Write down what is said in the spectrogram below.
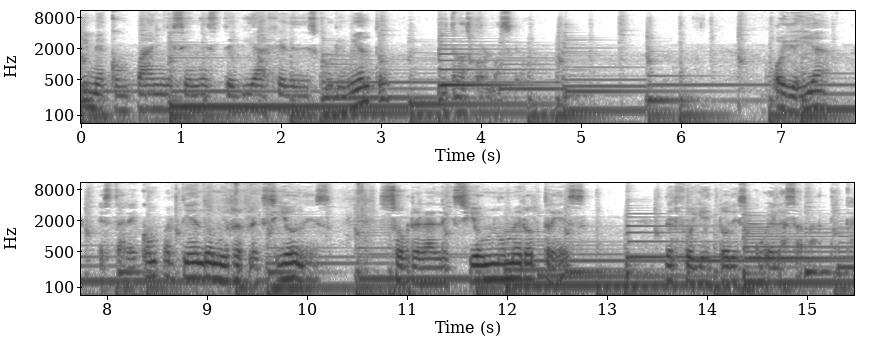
y me acompañes en este viaje de descubrimiento y transformación. Hoy día estaré compartiendo mis reflexiones sobre la lección número 3 del folleto de escuela sabática.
